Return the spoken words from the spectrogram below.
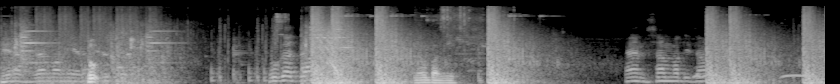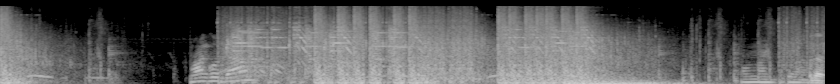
He has them on. Who- Who got down? Nobody. And somebody down. One go down. Oh my god.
